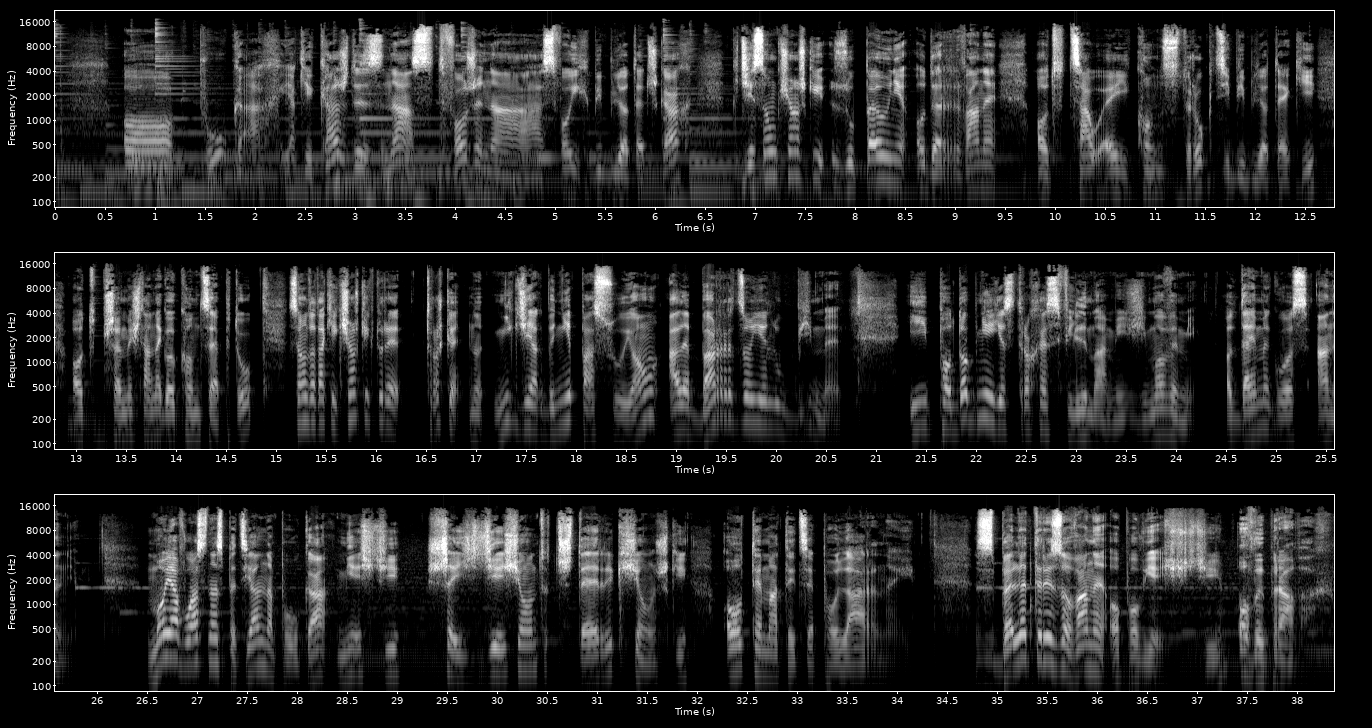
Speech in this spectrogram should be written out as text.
o półkach, jakie każdy z nas tworzy na swoich biblioteczkach, gdzie są książki zupełnie oderwane od całej konstrukcji biblioteki, od przemyślanego konceptu. Są to takie książki, które troszkę no, nigdzie jakby nie pasują, ale bardzo je lubimy. I podobnie jest trochę z filmami zimowymi. Oddajmy głos Annie. Moja własna specjalna półka mieści 64 książki o tematyce polarnej. Zbeletryzowane opowieści o wyprawach,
